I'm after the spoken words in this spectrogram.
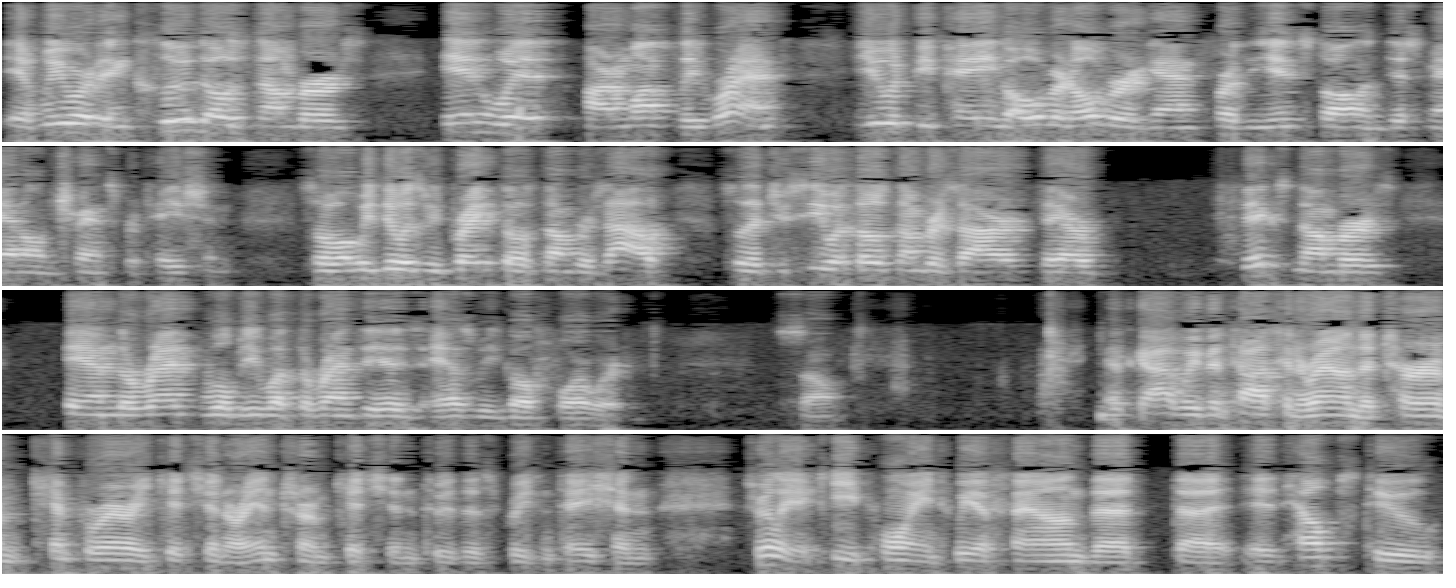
If we were to include those numbers in with our monthly rent, you would be paying over and over again for the install and dismantle and transportation. So what we do is we break those numbers out so that you see what those numbers are. They are fixed numbers, and the rent will be what the rent is as we go forward. So. Scott, we've been tossing around the term temporary kitchen or interim kitchen through this presentation. It's really a key point. We have found that uh, it helps to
